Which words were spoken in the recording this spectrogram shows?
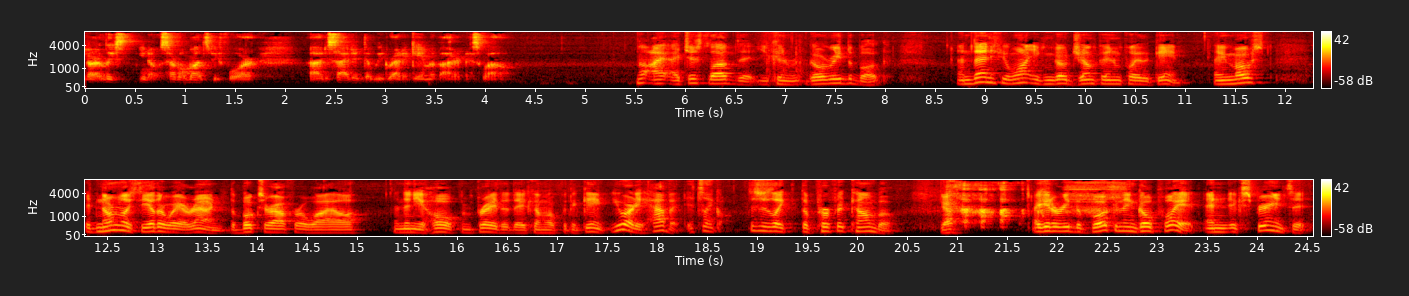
or at least you know several months before I decided that we'd write a game about it as well. No, I, I just love that you can go read the book, and then if you want, you can go jump in and play the game. I mean, most it normally it's the other way around. The books are out for a while, and then you hope and pray that they come up with a game. You already have it. It's like this is like the perfect combo. Yeah. I get to read the book and then go play it and experience it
